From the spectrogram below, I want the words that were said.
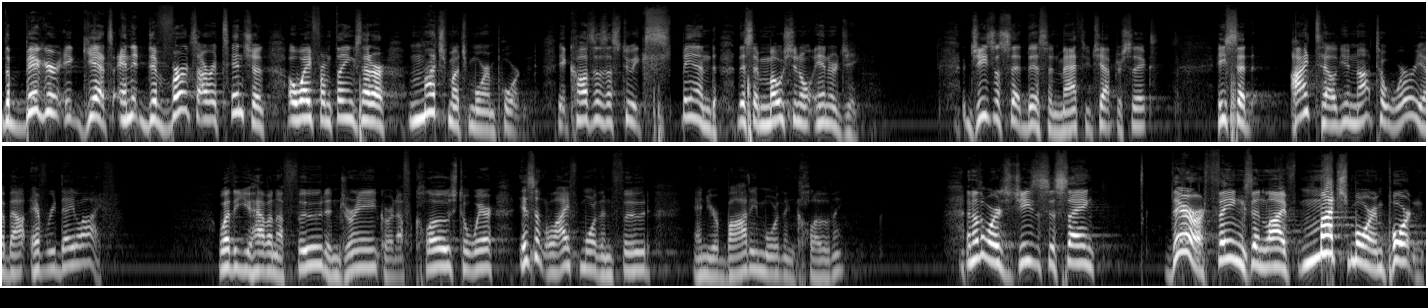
the bigger it gets, and it diverts our attention away from things that are much, much more important. It causes us to expend this emotional energy. Jesus said this in Matthew chapter 6. He said, I tell you not to worry about everyday life. Whether you have enough food and drink or enough clothes to wear, isn't life more than food and your body more than clothing? In other words, Jesus is saying, there are things in life much more important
